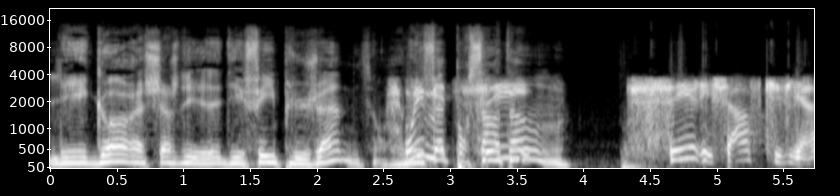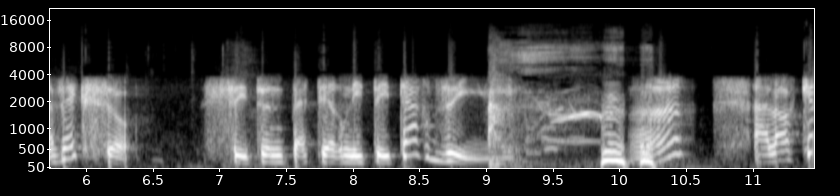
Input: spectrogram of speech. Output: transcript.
Les gars recherchent des, des filles plus jeunes. On Oui, est mais fait pour s'entendre. Sais, Richard, ce qui vient avec ça, c'est une paternité tardive. hein? Alors, quand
